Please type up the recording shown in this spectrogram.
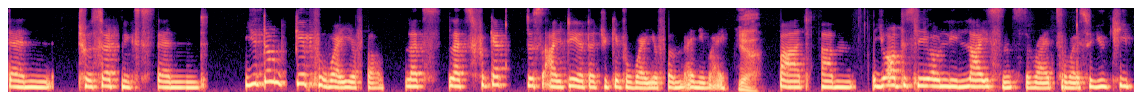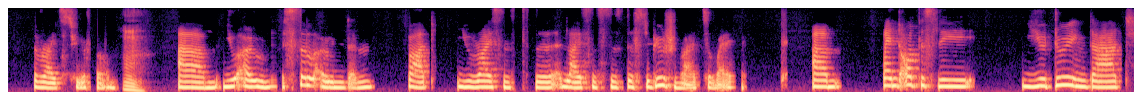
then to a certain extent you don't give away your film let's let's forget this idea that you give away your film anyway Yeah. but um, you obviously only license the rights away, so you keep the rights to your film. Um, you own, still own them, but you license the license the distribution rights away. Um, and obviously, you're doing that,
